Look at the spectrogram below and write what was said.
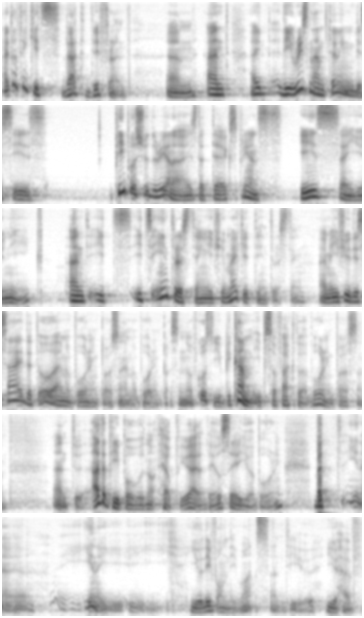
I don't think it's that different. Um, and I, the reason I'm telling this is people should realize that their experience is uh, unique and it's, it's interesting if you make it interesting. I mean, if you decide that, oh, I'm a boring person, I'm a boring person, of course you become ipso facto a boring person. And other people will not help you. Uh, they'll say you're boring. But, you know, you know, you, you live only once and you, you have,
